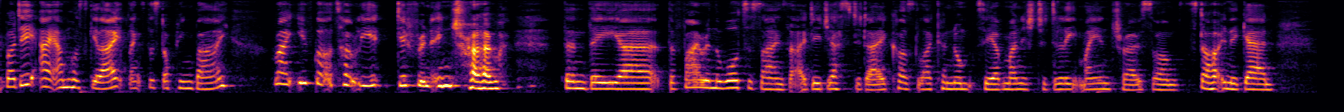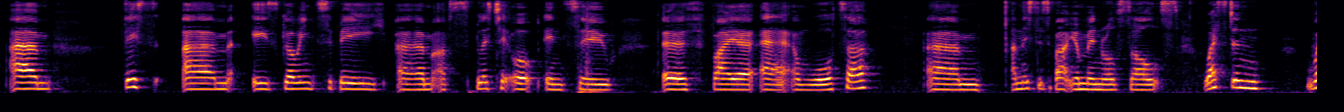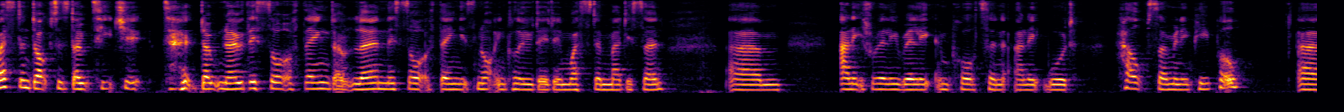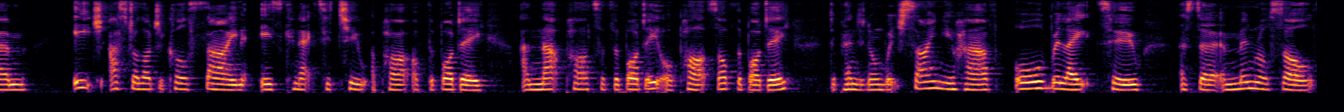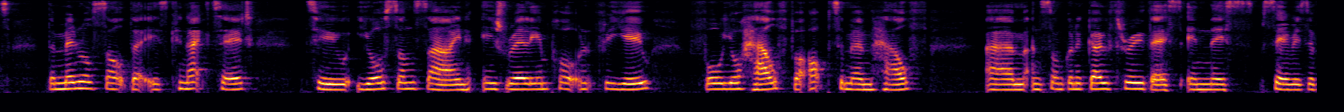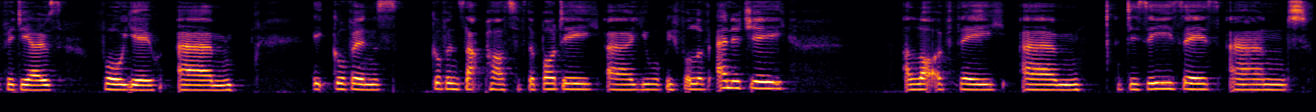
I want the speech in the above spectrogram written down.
everybody, I am Husky Light. Thanks for stopping by. Right, you've got a totally different intro than the uh, the fire and the water signs that I did yesterday. Cause like a numpty, I've managed to delete my intro, so I'm starting again. Um, this um, is going to be um, I've split it up into earth, fire, air, and water. Um, and this is about your mineral salts. Western Western doctors don't teach it, don't know this sort of thing, don't learn this sort of thing. It's not included in Western medicine. Um, and it's really, really important and it would help so many people. Um, each astrological sign is connected to a part of the body, and that part of the body or parts of the body, depending on which sign you have, all relate to a certain mineral salt. The mineral salt that is connected to your sun sign is really important for you, for your health, for optimum health. Um, and so I'm going to go through this in this series of videos for you. Um, it governs governs that part of the body. Uh, you will be full of energy. A lot of the um, diseases and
